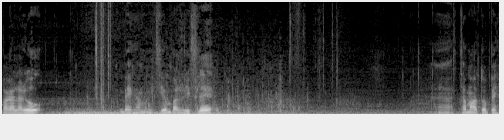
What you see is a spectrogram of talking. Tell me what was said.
Apagar la luz. Venga, munición para el rifle. Ah, Estamos a tope.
